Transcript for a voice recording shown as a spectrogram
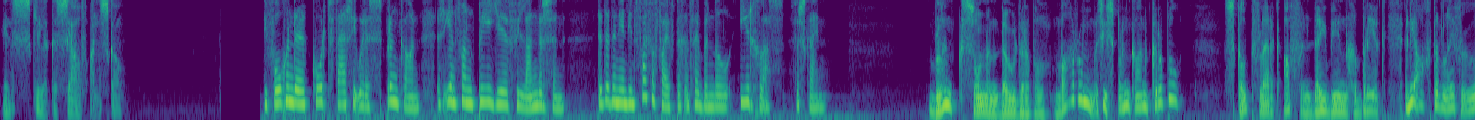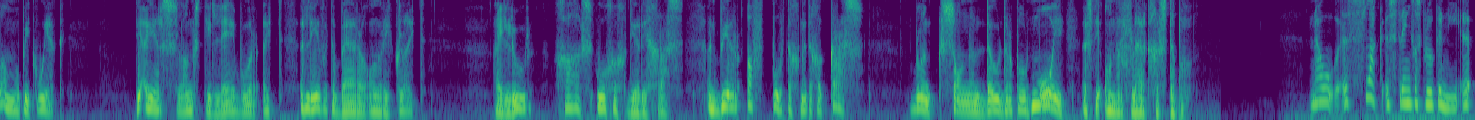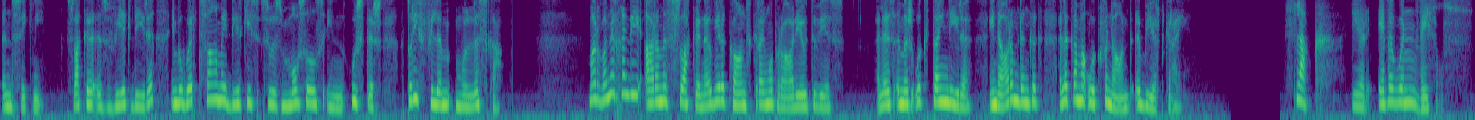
en skielike selfaanskou. Die volgende kort versie oor 'n sprinkaan is een van P.J. Philandersen. Dit het in 1955 in sy bundel Uurglas verskyn. Blink son en doudruppel, waarom is die sprinkaan krippel? Skildvlerk af en duibeen gebreek, in die agterlyf lam op die kweek die eiers langs die lêboor uit, 'n lewe te bære onder die kluit. Hy loer gaas oogig deur die gras, 'n beer afpotig met 'n gekras. Blink son en doudruppel, mooi is die ondervlerk gestippel. Nou, 'n slak is streng gesproke nie 'n insek nie. Slakke is weekdiere en behoort saam met diertjies soos mossels en oesters tot die film Mollusca. Maar wanneer gaan die arme slakke nou weer 'n kans kry om op radio te wees? Hulle is immers ook tuindiere en daarom dink ek hulle kan maar ook vanaand 'n beurt kry. Slak deur Everwin Wessels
